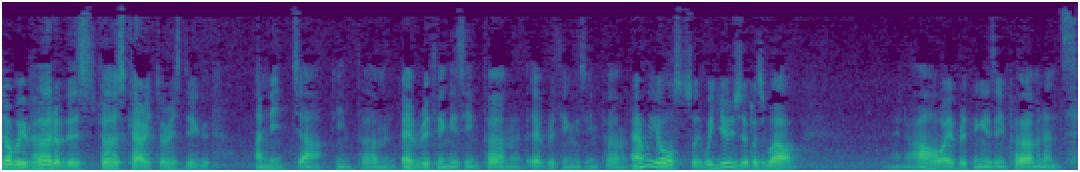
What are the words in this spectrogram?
So we've heard of this first characteristic, anicca, impermanent. Everything is impermanent. Everything is impermanent, and we also we use it as well. You know, oh, everything is impermanent.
